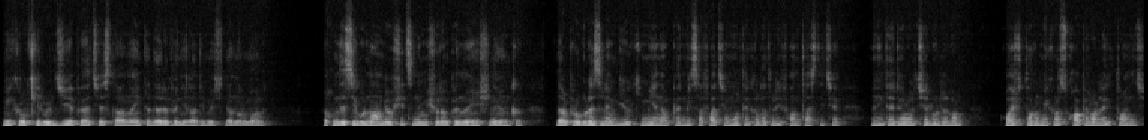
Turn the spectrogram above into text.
microchirurgie pe acesta înainte de a reveni la dimensiunea normală. Acum, desigur, nu am reușit să ne mișorăm pe noi înșine încă, dar progresele în biochimie ne-au permis să facem multe călătorii fantastice în interiorul celulelor cu ajutorul microscopelor electronice,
